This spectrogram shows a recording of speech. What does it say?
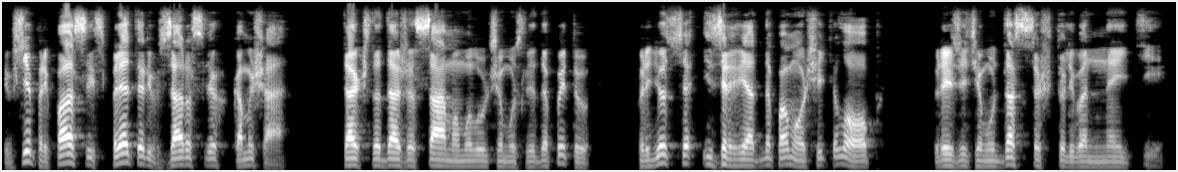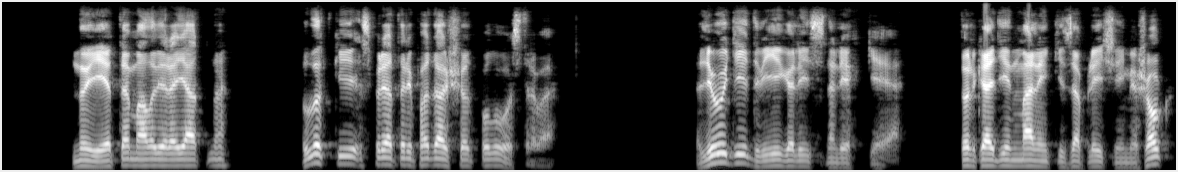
и все припасы спрятали в зарослях камыша, так что даже самому лучшему следопыту придется изрядно поморщить лоб, прежде чем удастся что-либо найти. Но и это маловероятно. Лодки спрятали подальше от полуострова. Люди двигались налегке. только один маленький заплечный мешок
